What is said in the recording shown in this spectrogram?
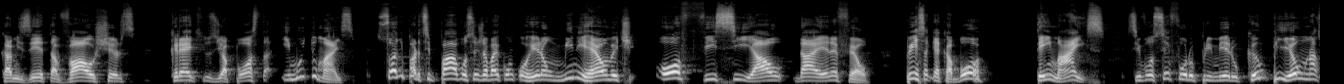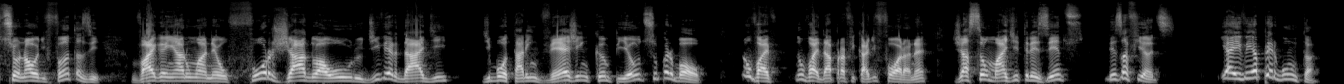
camiseta, vouchers, créditos de aposta e muito mais. Só de participar, você já vai concorrer a um mini helmet oficial da NFL. Pensa que acabou? Tem mais. Se você for o primeiro campeão nacional de fantasy, vai ganhar um anel forjado a ouro de verdade de botar inveja em campeão de Super Bowl não vai, não vai dar para ficar de fora, né? Já são mais de 300 desafiantes. E aí vem a pergunta:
